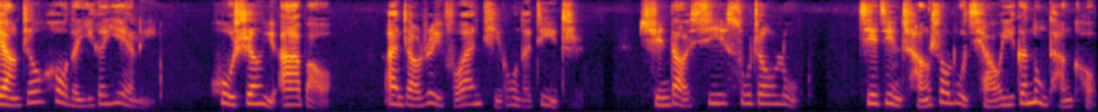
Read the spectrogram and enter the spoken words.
两周后的一个夜里，护生与阿宝按照瑞福安提供的地址，寻到西苏州路接近长寿路桥一个弄堂口，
